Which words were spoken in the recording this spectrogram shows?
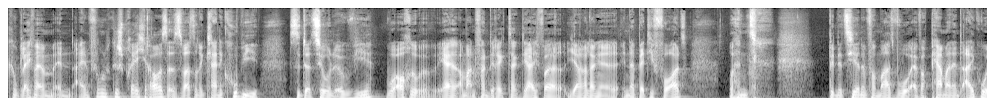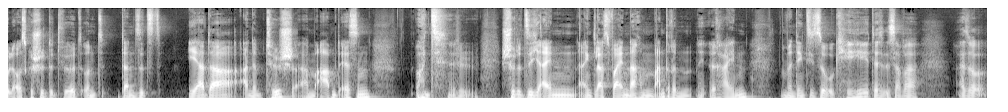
kommt gleich mal im, im Einführungsgespräch raus. Also es war so eine kleine Kubi-Situation irgendwie, wo auch er am Anfang direkt sagt, ja, ich war jahrelang in der Betty Ford und bin jetzt hier in einem Format, wo einfach permanent Alkohol ausgeschüttet wird und dann sitzt er da an einem Tisch am Abendessen und schüttet sich ein, ein Glas Wein nach dem anderen rein. Und man denkt sich so, okay, das ist aber, also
